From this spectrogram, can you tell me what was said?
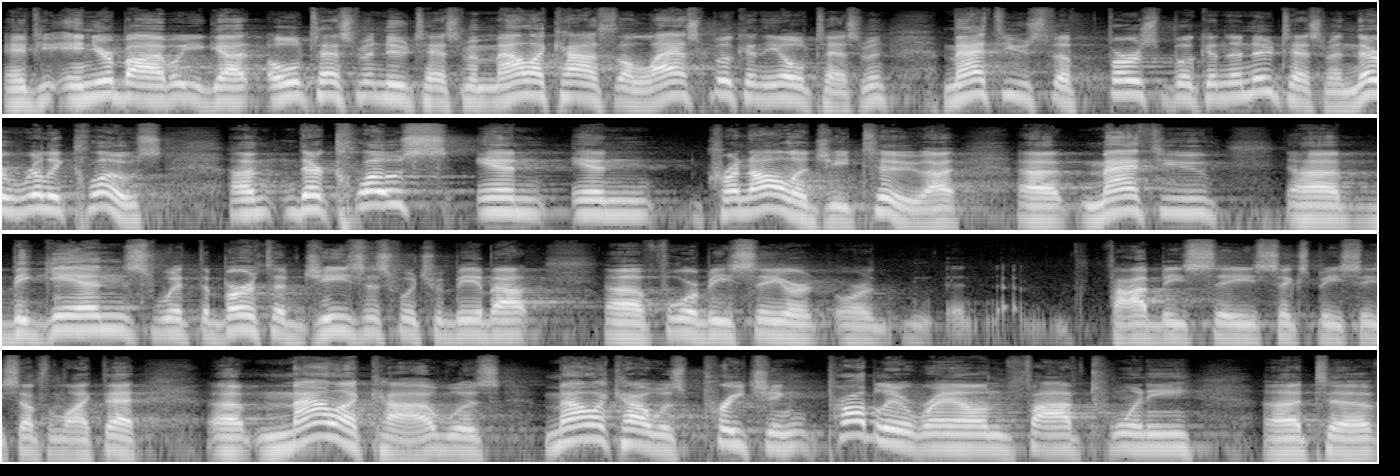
if you, in your Bible, you got Old Testament, New Testament. Malachi is the last book in the Old Testament. Matthew's the first book in the New Testament. They're really close. Um, they're close in, in chronology, too. Uh, uh, Matthew uh, begins with the birth of Jesus, which would be about uh, 4 BC or, or 5 BC, 6 BC, something like that. Uh, Malachi was Malachi was preaching probably around 520 uh, to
